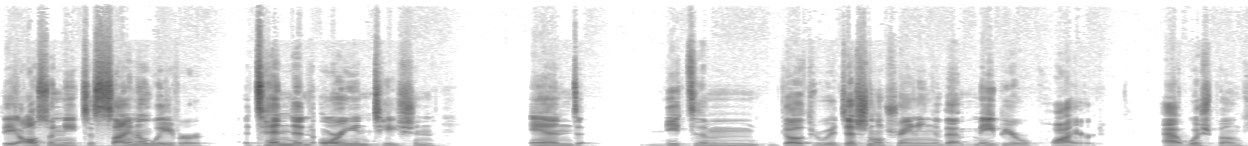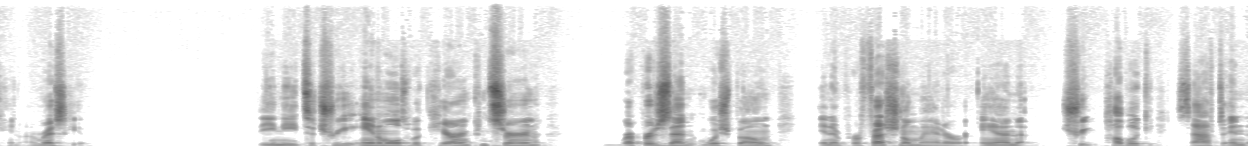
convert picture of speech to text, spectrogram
They also need to sign a waiver, attend an orientation, and need to go through additional training that may be required at Wishbone Canine Rescue. They need to treat animals with care and concern, represent Wishbone in a professional manner, and treat public, staff, and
